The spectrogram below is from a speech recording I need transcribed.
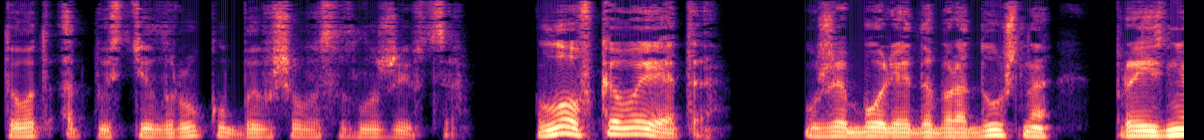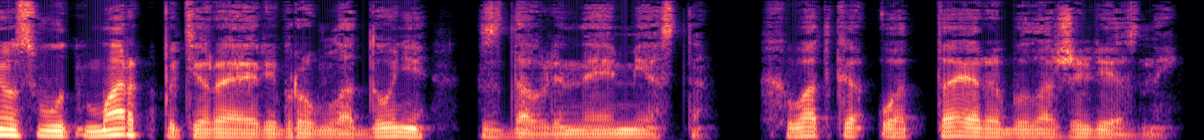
Тот отпустил руку бывшего сослуживца. Ловко вы это! Уже более добродушно произнес Вудмарк, потирая ребром ладони сдавленное место. Хватка у Аттайра была железной.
